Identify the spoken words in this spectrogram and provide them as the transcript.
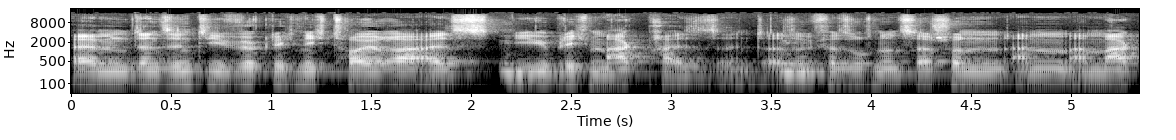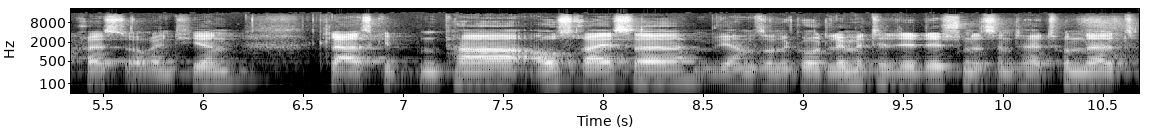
ähm, dann sind die wirklich nicht teurer als die mhm. üblichen Marktpreise sind. Also mhm. wir versuchen uns da schon am, am, Marktpreis zu orientieren. Klar, es gibt ein paar Ausreißer. Wir haben so eine Gold Limited Edition, das sind halt 100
